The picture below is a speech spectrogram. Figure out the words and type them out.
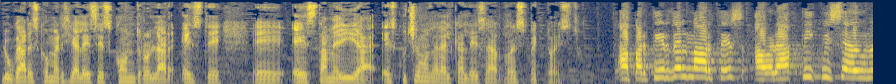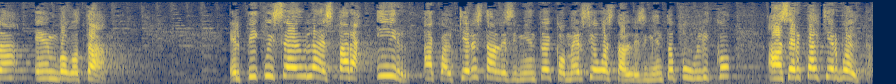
lugares comerciales es controlar este esta medida. Escuchemos a la alcaldesa respecto a esto. A partir del martes habrá pico y cédula en Bogotá. El pico y cédula es para ir a cualquier establecimiento de comercio o establecimiento público a hacer cualquier vuelta.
